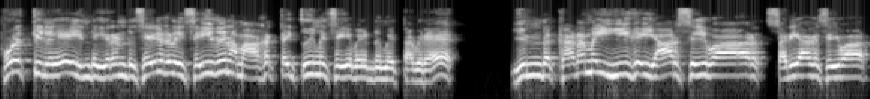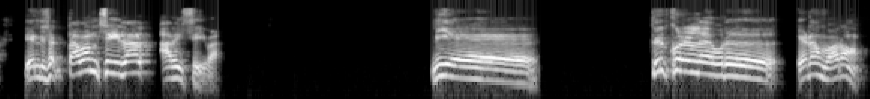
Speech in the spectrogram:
புறத்திலே இந்த இரண்டு செயல்களை செய்து நம்ம அகத்தை தூய்மை செய்ய வேண்டுமே தவிர இந்த கடமை ஈகை யார் செய்வார் சரியாக செய்வார் என்று தவம் செய்தால் அதை செய்வார். நீங்க திருக்குறள்ல ஒரு இடம் வரும்.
